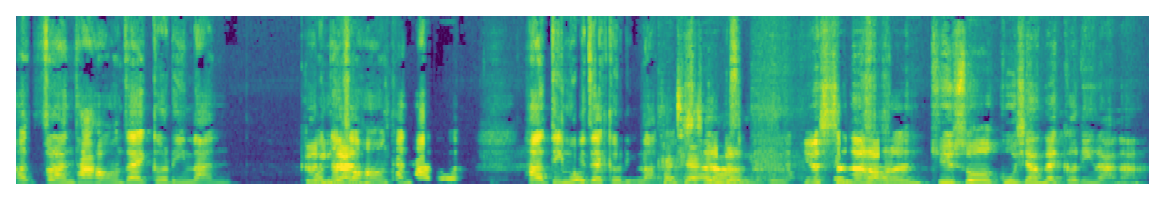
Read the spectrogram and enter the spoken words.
然虽然他好像在格陵兰，格陵兰，我那时候好像看他的。他的定位在格陵兰，看起来很冷。因为圣诞老人据说故乡在格陵兰啊。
